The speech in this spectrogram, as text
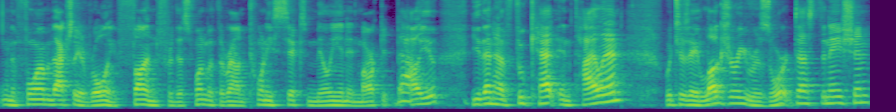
in the form of actually a rolling fund for this one with around 26 million in market value. You then have Phuket in Thailand, which is a luxury resort destination,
